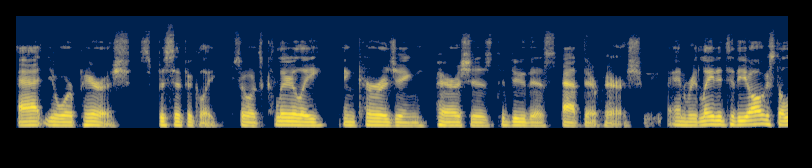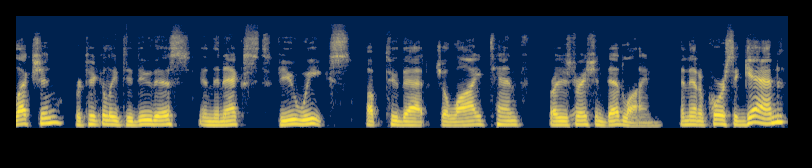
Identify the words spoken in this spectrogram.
at your parish specifically. So it's clearly encouraging parishes to do this at their parish. And related to the August election, particularly to do this in the next few weeks up to that July 10th registration deadline. And then, of course, again,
